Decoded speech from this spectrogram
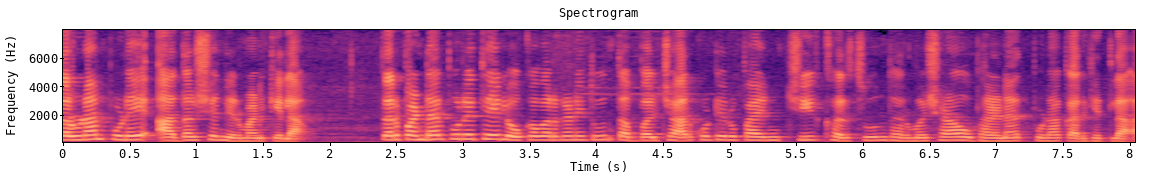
तरुणांपुढे आदर्श निर्माण केला. तर पंढरपूर येथे लोकवर्गणीतून तब्बल चार कोटी रुपयांची खर्चून धर्मशाळा उभारण्यात पुढाकार घेतला.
